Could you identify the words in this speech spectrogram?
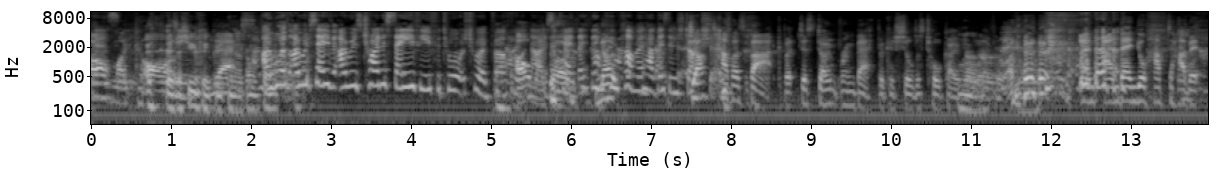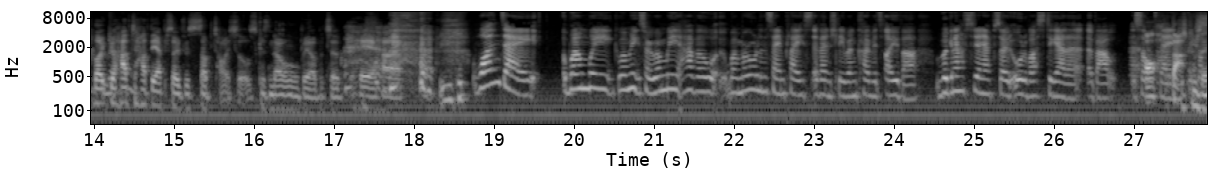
Oh because my god. There's a few people Yes. you can have. I was that. I was save I was trying to save you for Torchwood, but I uh-huh. thought Oh no, my it's okay. They think No. you can come and have this introduction. Just introduction. have us back, but just don't bring Beth because she'll just talk over No. all everyone. and and then you'll have to have it like you'll have to have the episode with subtitles because no one will be able to hear her. Could One day when we when we sorry when we have a when we're all in the same place eventually when COVID's over, we're gonna have to do an episode all of us together about Oh, something. that'd be so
